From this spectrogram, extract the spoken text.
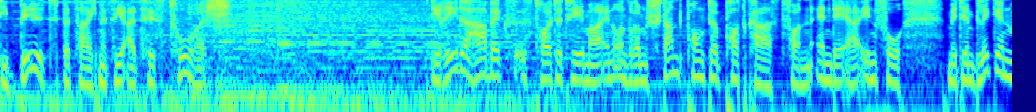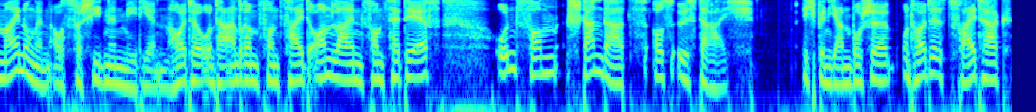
die Bild bezeichnet sie als historisch. Die Rede Habecks ist heute Thema in unserem Standpunkte-Podcast von NDR Info mit dem Blick in Meinungen aus verschiedenen Medien. Heute unter anderem von Zeit Online, vom ZDF und vom Standard aus Österreich. Ich bin Jan Busche und heute ist Freitag,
